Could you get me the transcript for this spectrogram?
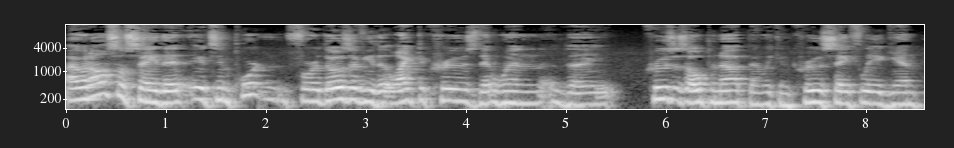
I would also say that it's important for those of you that like to cruise that when the cruises open up and we can cruise safely again,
